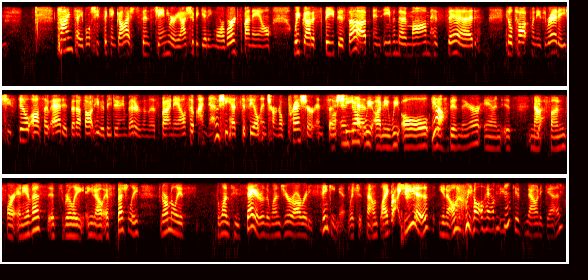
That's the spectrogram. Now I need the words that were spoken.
timetable she's thinking gosh since january i should be getting more words by now we've got to speed this up and even though mom has said he'll talk when he's ready. She still also added, but I thought he would be doing better than this by now. So I know she has to feel internal pressure, and so well, she and don't has. we? I mean, we all yeah. have been there, and it's not yeah. fun for any of us. It's really, you know, especially normally it's the ones who say it are the ones you're already thinking it, which it sounds like right. she is. You know, we all have mm-hmm. these kids now and again,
